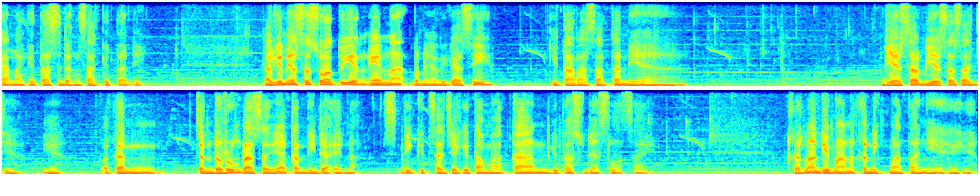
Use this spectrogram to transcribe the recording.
karena kita sedang sakit tadi. Akhirnya sesuatu yang enak pernah dikasih kita rasakan ya biasa-biasa saja ya. Bahkan cenderung rasanya akan tidak enak. Sedikit saja kita makan kita sudah selesai. Karena di mana kenikmatannya ya?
